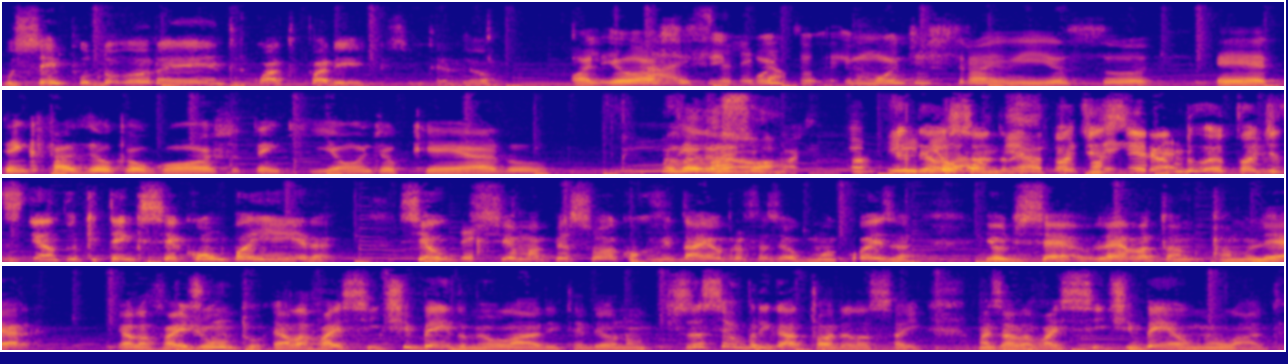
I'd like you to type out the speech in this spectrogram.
O sem pudor é entre quatro paredes, entendeu? Olha, eu Ah, acho isso assim, é muito, é muito estranho isso. É, tem que fazer o que eu gosto, tem que ir onde eu quero. Mas Eu olha acho- só, mas, entendeu, nenhum Sandra? Eu tô, dizendo, eu tô dizendo que tem que ser companheira. Se, eu, se uma pessoa convidar eu pra fazer alguma coisa, eu disser, leva tua, tua mulher, ela vai junto, ela vai se sentir bem do meu lado, entendeu? Não precisa ser obrigatório ela sair, mas ela vai se sentir bem ao meu lado.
